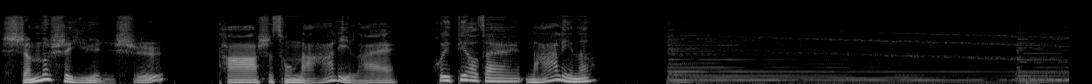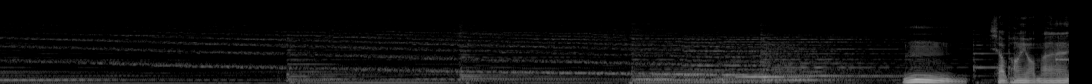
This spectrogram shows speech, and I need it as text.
什么是陨石？它是从哪里来？会掉在哪里呢？嗯，小朋友们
